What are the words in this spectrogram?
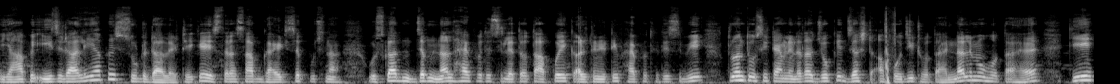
यहाँ पे ईज डाले या फिर शुड डाले? ठीक है, इस तरह से आप गाइड से पूछना। उसका जब नल हाइपोथेसिस लेते हो तो आपको एक अल्टरनेटिव हाइपोथेसिस भी भी तुरंत उसी टाइम लेना था, जो कि जस्ट अपोजिट होता है। नल में होता है कि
